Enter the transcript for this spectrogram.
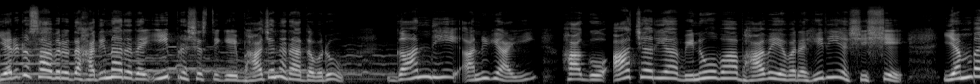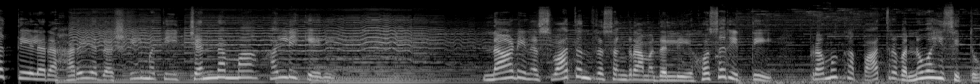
ಎರಡು ಸಾವಿರದ ಹದಿನಾರರ ಈ ಪ್ರಶಸ್ತಿಗೆ ಭಾಜನರಾದವರು ಗಾಂಧಿ ಅನುಯಾಯಿ ಹಾಗೂ ಆಚಾರ್ಯ ವಿನೋಬಾ ಭಾವೆಯವರ ಹಿರಿಯ ಶಿಷ್ಯೆ ಎಂಬತ್ತೇಳರ ಹರೆಯದ ಶ್ರೀಮತಿ ಚೆನ್ನಮ್ಮ ಹಳ್ಳಿಕೇರಿ. ನಾಡಿನ ಸ್ವಾತಂತ್ರ್ಯ ಸಂಗ್ರಾಮದಲ್ಲಿ ಹೊಸರಿತ್ತಿ ಪ್ರಮುಖ ಪಾತ್ರವನ್ನು ವಹಿಸಿತ್ತು.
